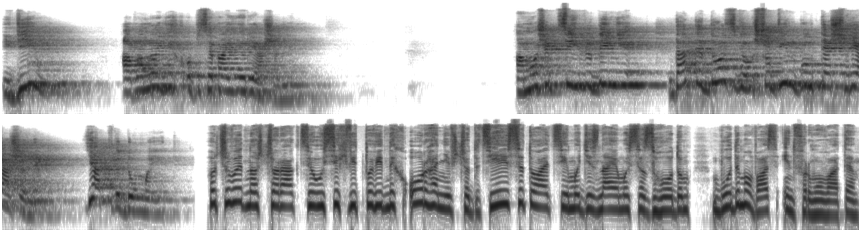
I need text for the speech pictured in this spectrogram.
І він, а воно їх обзиває ряженим. А може б цій людині дати дозвіл, щоб він був теж ряженим? Як ви думаєте? Очевидно, що реакцію усіх відповідних органів щодо цієї ситуації ми дізнаємося згодом. Будемо вас інформувати.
